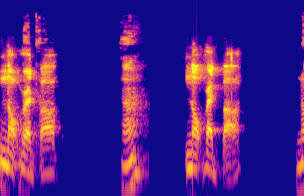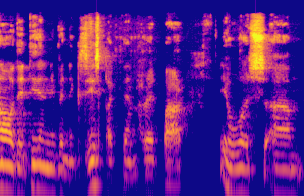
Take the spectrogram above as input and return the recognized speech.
Not Red Bar. Huh? Not Red Bar. No, they didn't even exist back then. Red Bar. It was um,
